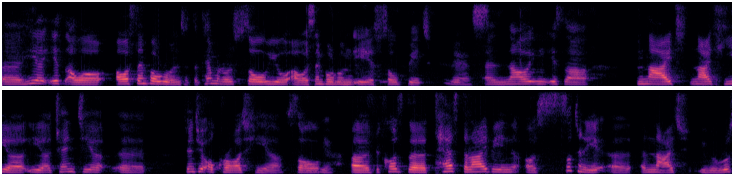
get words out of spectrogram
uh, here is our our sample room. The camera show you our sample room is so big, Yes. and now it is a night night here. Yeah, change uh, change across here. So Yeah. uh, because the test lighting uh, certainly uh, at night it will look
